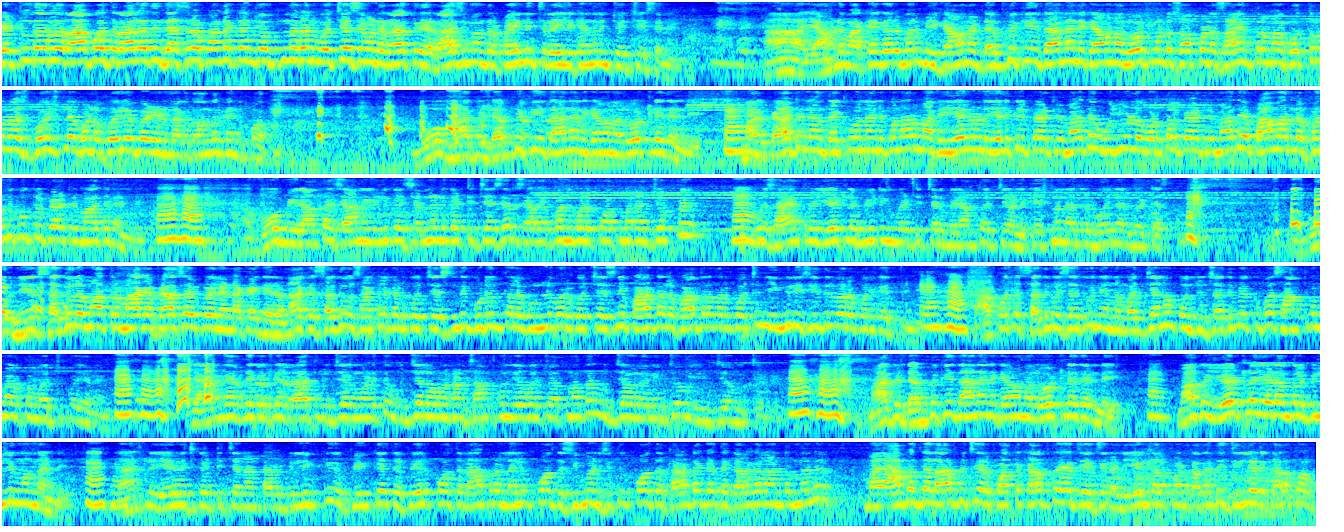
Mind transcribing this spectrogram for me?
పెట్ల ధరలు రాకపోతే రాలేదు. దసరా పండగ అని చెప్తున్నారని వచ్చేసామండి రాత్రి. రాజమండ్రి పైనుంచి రైలు కింద నుంచి వచ్చేసానండి ఆ, ఏమండి మా అక్కయ్య గారు మరి మీకు ఏమైనా డబ్బుకి దానానికి ఏమైనా లోటుకుంటే చొప్పండి. సాయంత్రం మాకు ఉత్తరం రాసి పోస్ట్ లేకుండా పోయిలేపడండి మాకు తొందరగా అందిపోతుంది ఓ మాకు డబ్బుకి దానానికి ఏమైనా లోటు లేదండి. మాకు బ్యాటరీలు ఏమైనా తక్కువ అనుకున్నారు మాకు ఏలూరు ఎలికల బ్యాటరీ మాదే ఉయ్యూళ్ళ ఉడతల బ్యాటరీ మాదే పామర్లో పంది కుక్కల బ్యాటరీ మాదేనండి. అబ్బో మీరంతా చాలా ఇల్లు చిన్న ఇల్లు కట్టించేశారు చాలా ఇబ్బంది పడిపోతున్నారని చెప్పి ఇప్పుడు సాయంత్రం ఏట్లో మీటింగ్ పెట్టించారు మీరు అంతా వచ్చేవాళ్ళు కృష్ణ నదిలో భోజనాలు పెట్టేస్తాం. అబ్బో నేను చదువులో మాత్రం బాగా పేస్ అయిపోయాను అక్కయ్య గారు. నాకు చదువు సంకల కడికి వచ్చేసింది గుడింతల గుండ్ల వరకు వచ్చేసింది పాటల పాటల వరకు వచ్చింది ఇంగ్లీష్ ఇదిల వరకు పరిగెత్తింది. కాకపోతే చదివి చదివి నిన్న మధ్యాహ్నం కొంచెం చదివి ఎక్కువ సంతకం పెడతాం మర్చిపోయాను జగన్ గారి దగ్గరికి వెళ్ళి రాత్రి ఉద్యోగం పడితే ఉద్యోగంలో ఉన్న సంతకం చేయవలసి వస్తున్నా ఉద్యోగంలో నుంచి ఉద్యోగం ఇచ్చారు. మాకు డబ్బుకి దానానికి ఏమైనా లోటు లేదండి. మాకు ఏట్లో ఏడు వందల బిల్డింగ్ ఉందండి. దాంట్లో ఏమి కట్టించానంటారు బిల్డింగ్కి పింక్ అయితే పేలిపోతే నాపర నలిగిపోతే సిమెంట్ సితికిపోతే తాటకైతే గలగలంటుందని మా ఆబద్దాలు ఆపించారు కొత్త కలప తయారు చేశారండి. ఏం కలప అంటారు? అది జిల్లేడు కలప.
